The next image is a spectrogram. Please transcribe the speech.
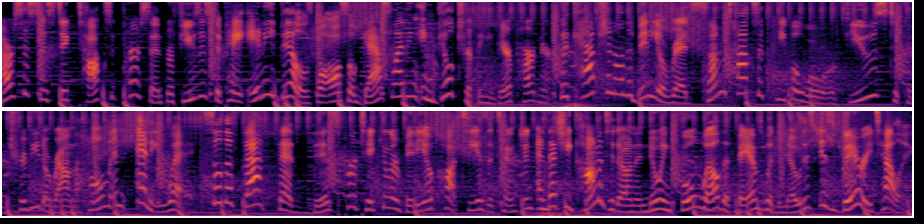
narcissistic, toxic person refuses to pay any bills while also gaslighting and guilt tripping their partner. The caption on the video read, Some toxic people will refuse to contribute around the home in any way. So the fact that this particular video caught Tia's attention and that she commented on it knowing full well that fans would notice is very telling.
